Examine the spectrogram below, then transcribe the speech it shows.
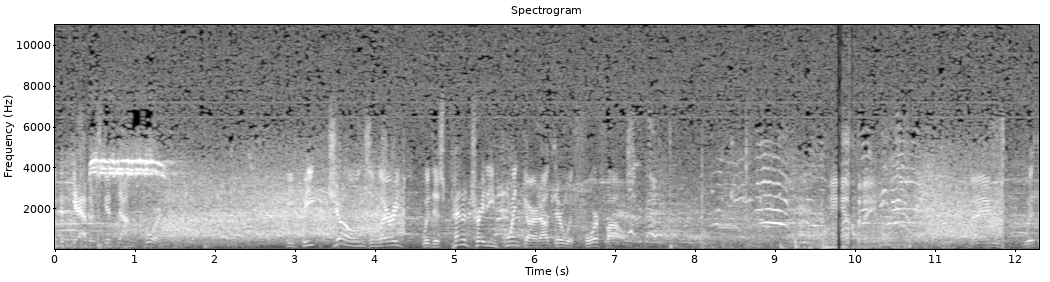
Look at Gathers get down the court. He beat Jones and Larry with his penetrating point guard out there with four fouls. Anthony bangs with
